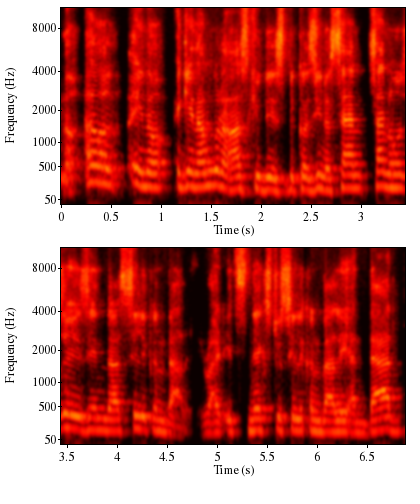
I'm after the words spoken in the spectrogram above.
No, Allen, you know, again, I'm going to ask you this because you know San San Jose is in the Silicon Valley, right? It's next to Silicon Valley, and that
